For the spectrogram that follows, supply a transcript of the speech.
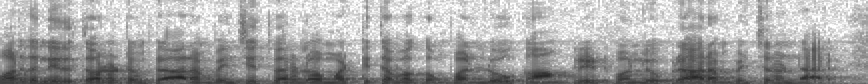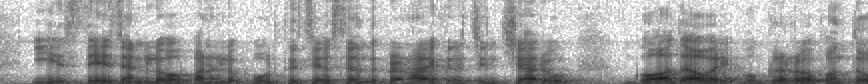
వరద నీరు తోడటం ప్రారంభించి త్వరలో మట్టి తవ్వకం పనులు కాంక్రీట్ పనులు ప్రారంభించనున్నారు. ఈ సీజన్లో పనులు పూర్తి చేసేందుకు ప్రణాళిక రచించారు. గోదావరి ఉగ్రరూపంతో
